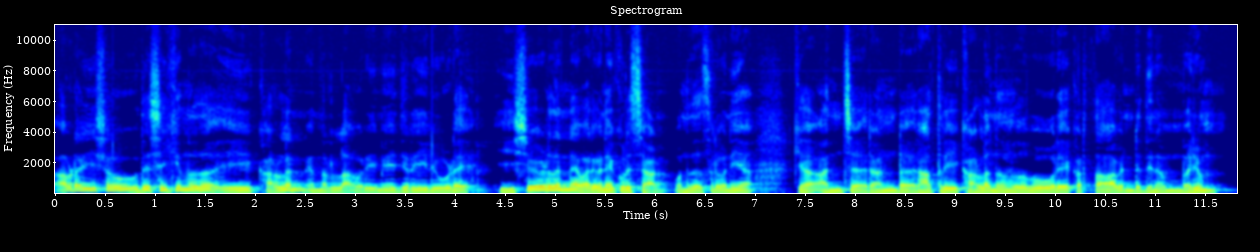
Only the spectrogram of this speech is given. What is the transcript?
അവിടെ ഈശോ ഉദ്ദേശിക്കുന്നത് ഈ കള്ളൻ എന്നുള്ള ഒരു ഇമേജറിയിലൂടെ ഈശോയുടെ തന്നെ വരവിനെക്കുറിച്ചാണ്. ഒന്ന് ദസലോനിയക്ക് അഞ്ച് രണ്ട് രാത്രി കള്ളൻ എന്നതുപോലെ കർത്താവിന്റെ ദിനം വരും.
